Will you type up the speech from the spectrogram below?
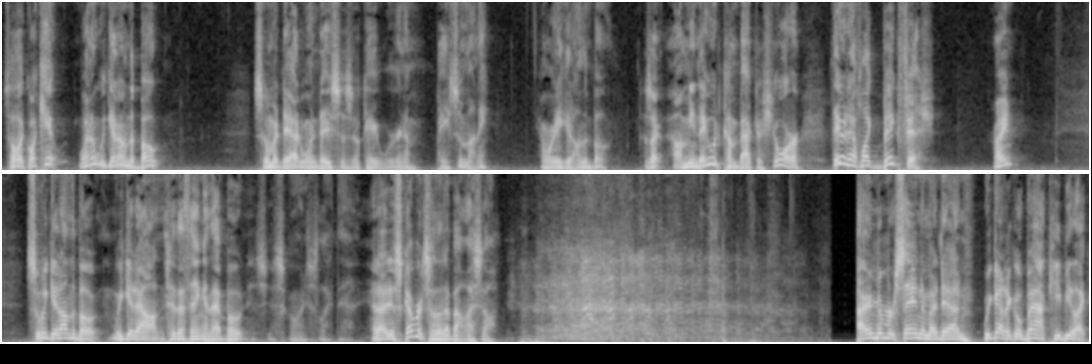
So like, why can't why don't we get on the boat? So my dad one day says, okay, we're gonna pay some money and we're going to get on the boat. Because, I, I mean, they would come back to shore, they would have like big fish, right? So we get on the boat, we get out into the thing, and that boat is just going just like that. And I discovered something about myself. I remember saying to my dad, We got to go back. He'd be like,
